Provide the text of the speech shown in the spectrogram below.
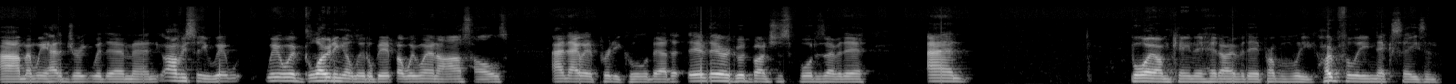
um, and we had a drink with them. And obviously, we we were gloating a little bit, but we weren't assholes, and they were pretty cool about it. They're they're a good bunch of supporters over there, and boy, I'm keen to head over there. Probably, hopefully next season.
